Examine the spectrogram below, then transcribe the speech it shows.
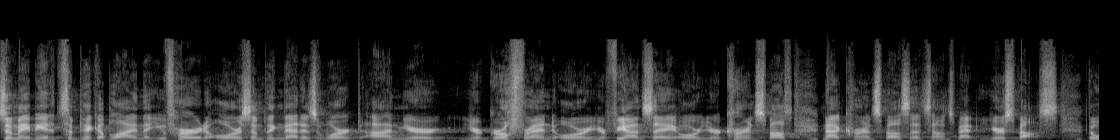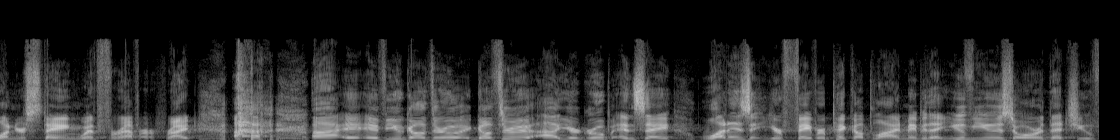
So maybe it's a pickup line that you've heard or something that has worked on your, your girlfriend or your fiance or your current spouse. Not current spouse, that sounds bad. Your spouse, the one you're staying with forever, right? uh, if you go through, go through uh, your group and say, what is your favorite pickup line maybe that you've used or that you've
